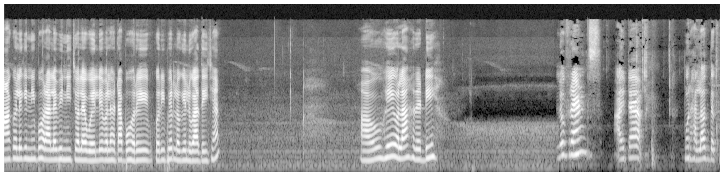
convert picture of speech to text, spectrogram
माँ कहले कि नी भराले भी नहीं चले बोले बोले हेटा भरे करी फिर लगे लुगा दै आईगला रेडी हेलो फ्रेंड्स आईटा मोर हालत देख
